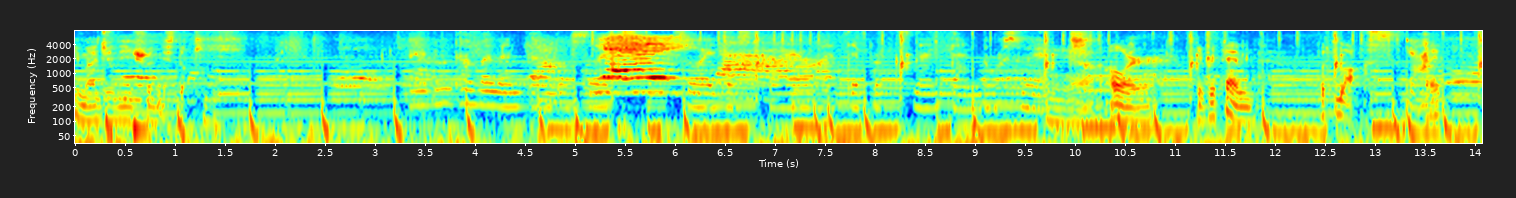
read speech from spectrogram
imagination is the key. I don't have a Nintendo Switch, so I just borrow Ate Brooke's Nintendo Switch. Yeah, or you pretend with blocks, Yeah. right?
